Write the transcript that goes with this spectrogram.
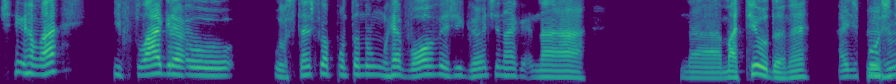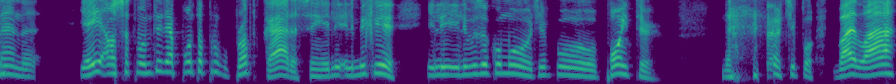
chega lá e flagra o, o Stansfield apontando um revólver gigante na, na, na Matilda, né? Aí diz, pô, Uhum. Stan. E aí, ao certo momento, ele aponta pro próprio cara, assim, ele, ele meio que. Ele, ele usa como, tipo, pointer, né? tipo, vai lá.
